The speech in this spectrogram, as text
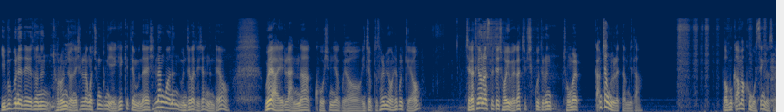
이 부분에 대해서는 결혼 전에 신랑과 충분히 얘기했기 때문에 신랑과는 문제가 되지 않는데요. 왜 아이를 안 낳고 싶냐고요. 이제부터 설명을 해볼게요. 제가 태어났을 때 저희 외갓집 식구들은 정말 깜짝 놀랐답니다. 너무 까맣고 못생겨서요.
